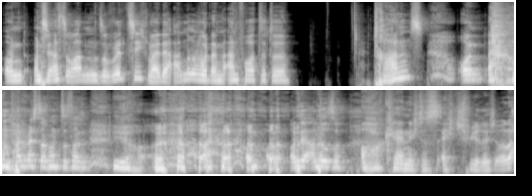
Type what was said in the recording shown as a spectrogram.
Und, und das war dann so witzig, weil der andere, wo dann antwortete, trans? Und mein bester Freund so sagte, ja. Und, und, und der andere so, oh, kenn ich, das ist echt schwierig, oder?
